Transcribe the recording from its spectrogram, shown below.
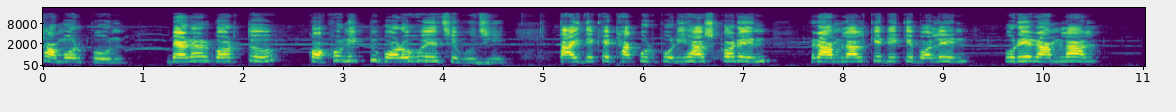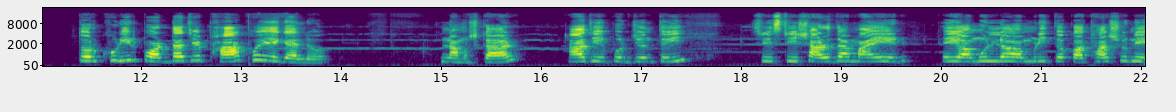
সমর্পণ। বেড়ার গর্ত কখন একটু বড় হয়েছে বুঝি। তাই দেখে ঠাকুর পরিহাস করেন রামলালকে ডেকে বলেন ওরে রামলাল তোর খুঁড়ির পর্দা যে ফাঁক হয়ে গেল। নমস্কার আজ এ পর্যন্তই। শ্রী শ্রী সারদা মায়ের এই অমূল্য অমৃত কথা শুনে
